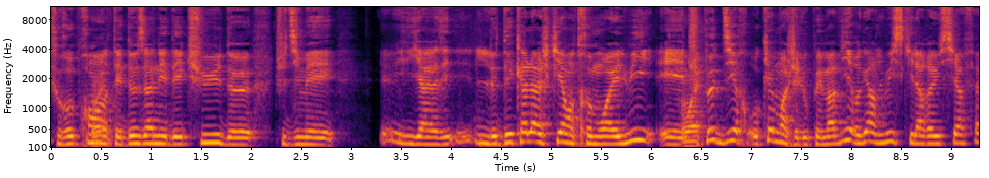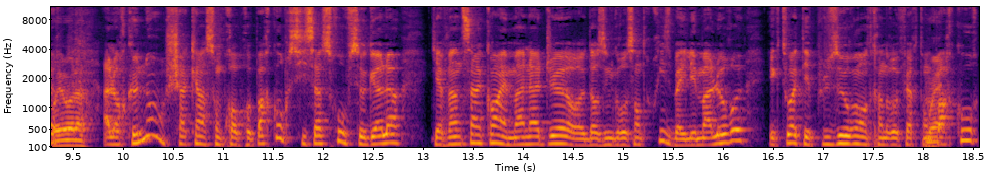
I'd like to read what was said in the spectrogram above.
tu reprends Ouais. tes deux années d'études, euh, tu dis, mais. Il y a le décalage qu'il y a entre moi et lui, et Ouais. tu peux te dire, ok, moi j'ai loupé ma vie, regarde lui ce qu'il a réussi à faire. Ouais, voilà. Alors que non, chacun a son propre parcours. Si ça se trouve, ce gars-là, qui a 25 ans, est manager dans une grosse entreprise, bah, il est malheureux. Et que toi, t'es plus heureux en train de refaire ton Ouais. parcours.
